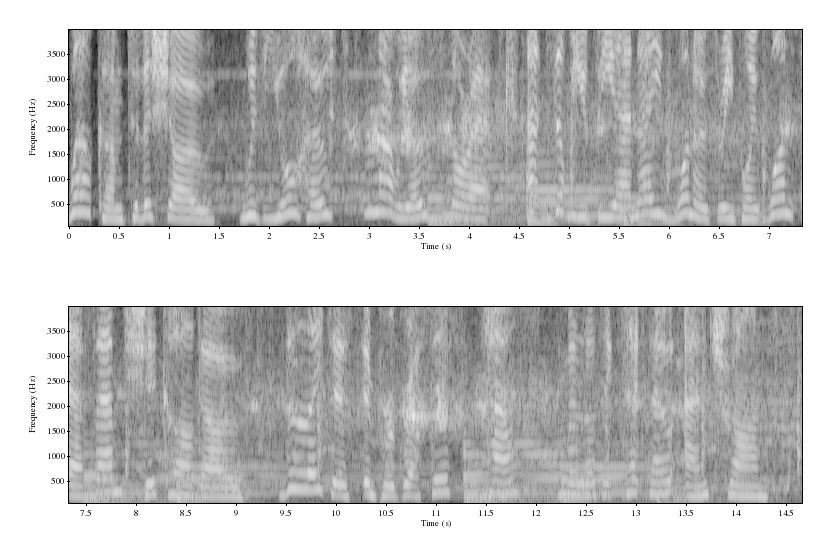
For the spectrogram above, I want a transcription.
Welcome to the show with your host, Mario Florek, at WPNA 103.1 FM Chicago. The latest in progressive, house, melodic techno, and trance.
